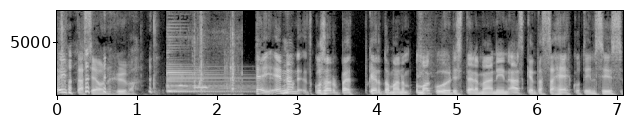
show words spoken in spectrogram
että se on hyvä. Hei, ennen no. kun sä rupeat kertomaan makuyhdistelmää, niin äsken tässä hehkutin siis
